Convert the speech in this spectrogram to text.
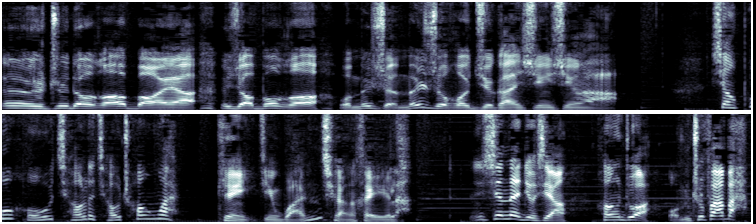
呃，吃的好饱呀！小泼猴，我们什么时候去看星星啊？小泼猴瞧了瞧窗外，天已经完全黑了。现在就行，哼哼猪，我们出发吧！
